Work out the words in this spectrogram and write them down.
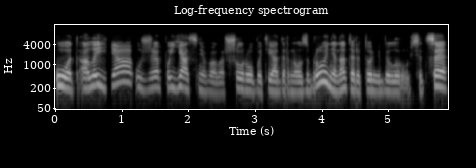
От, але я вже пояснювала, що робить ядерне озброєння на території Білорусі. Це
